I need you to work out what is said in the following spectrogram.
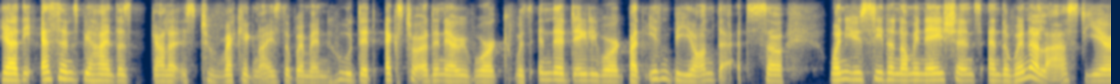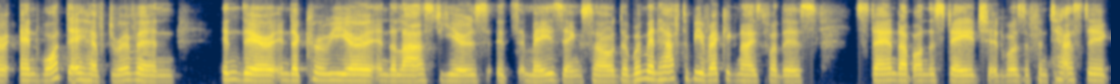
Yeah, the essence behind this gala is to recognize the women who did extraordinary work within their daily work, but even beyond that. So when you see the nominations and the winner last year and what they have driven in their in their career in the last years it's amazing. So the women have to be recognized for this stand up on the stage. It was a fantastic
